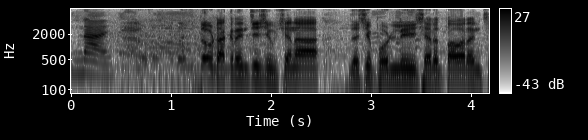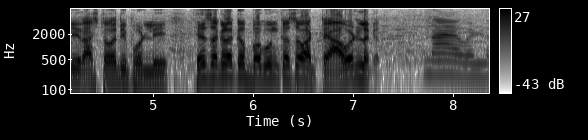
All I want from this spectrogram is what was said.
नाही. नाही आवडत. आता उद्धव ठाकरेंची शिवसेना जशी फोडली शरद पवारांची राष्ट्रवादी फोडली हे सगळं क बघून कसं वाटतंय? आवडलं का? नाही आवडलं.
